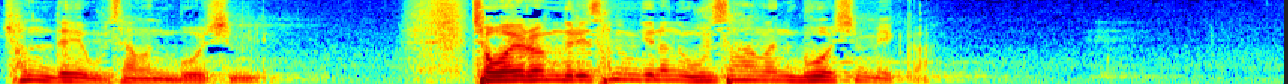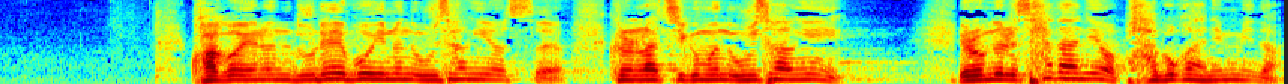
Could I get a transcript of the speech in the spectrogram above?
현대의 우상은 무엇입니까? 저와 여러분들이 섬기는 우상은 무엇입니까? 과거에는 눈에 보이는 우상이었어요. 그러나 지금은 우상이 여러분들 사단이요 바보가 아닙니다.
